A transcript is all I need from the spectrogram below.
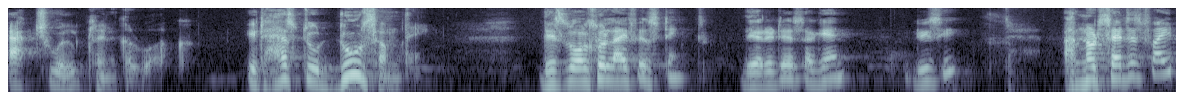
actual clinical work. It has to do something. This is also life instinct. There it is again. Do you see? I'm not satisfied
